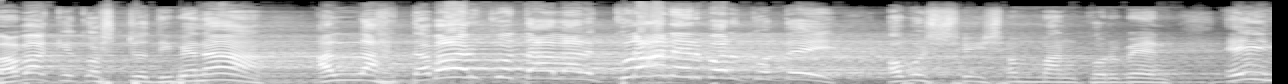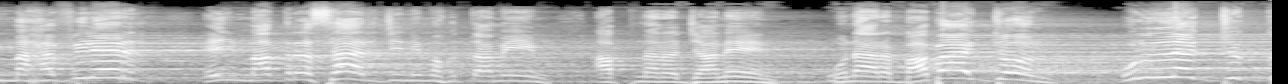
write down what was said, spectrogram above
বাবাকে কষ্ট দিবে না। আল্লাহ তাবারক তালার কোরআনের বরকতে অবশ্যই সম্মান করবেন। এই মাহফিলের, এই মাদ্রাসার যিনি মোহতামিম, আপনারা জানেন ওনার বাবা একজন উল্লেখযোগ্য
